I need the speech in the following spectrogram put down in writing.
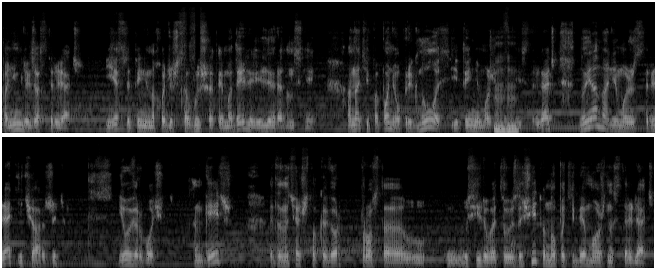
по ним нельзя стрелять если ты не находишься выше этой модели или рядом с ней. Она типа, понял, пригнулась, и ты не можешь mm-hmm. по ней стрелять, но и она не может стрелять и чаржить, и овервочить. Engage — это означает, что ковер просто усиливает твою защиту, но по тебе можно стрелять.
